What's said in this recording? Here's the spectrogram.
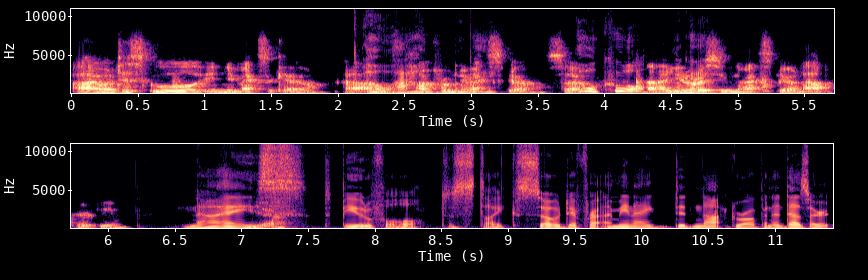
I went to school in New Mexico. Um, Oh, wow. I'm from New Okay. Mexico, so Oh, cool. uh, Okay. University of New Mexico in Albuquerque. Nice. It's beautiful. Just like so different. I mean, I did not grow up in a desert.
